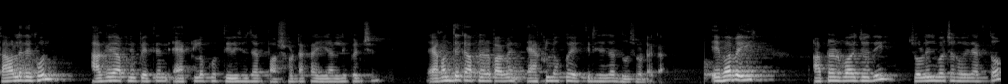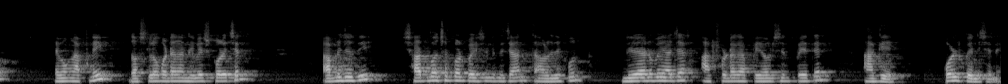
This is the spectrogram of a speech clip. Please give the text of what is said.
তাহলে দেখুন, আগে আপনি পেতেন এক লক্ষ তিরিশ হাজার পাঁচশো টাকা ইয়ারলি পেনশন এখন থেকে আপনারা পাবেন এক লক্ষ একত্রিশ হাজার দুশো টাকা। এভাবেই আপনার বয়স যদি চল্লিশ বছর হয়ে থাকতো এবং আপনি দশ লক্ষ টাকা নিবেশ করেছেন, আপনি যদি সাত বছর পর পেনশন নিতে চান, তাহলে দেখুন নিরানব্বই হাজার আটশো টাকা পেনশন পেতেন আগে ওল্ড পেনশনে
